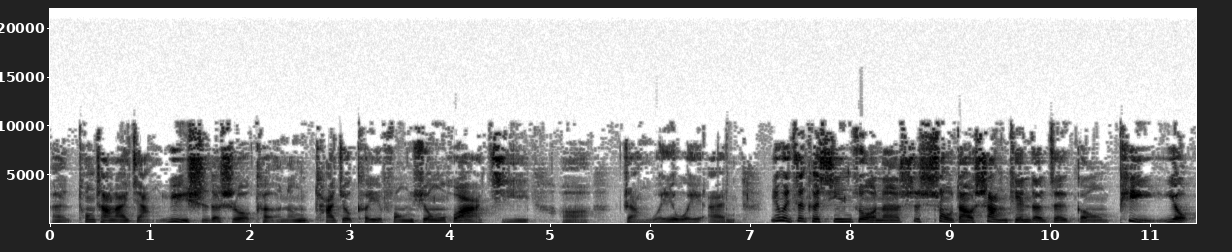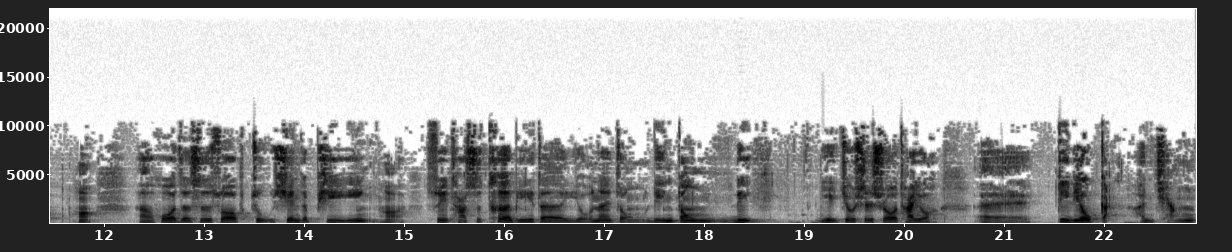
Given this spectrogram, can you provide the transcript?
呃，通常来讲，遇事的时候，可能他就可以逢凶化吉啊，转危为安。因为这颗星座呢，是受到上天的这种庇佑哈，呃，或者是说祖先的庇荫哈，所以它是特别的有那种灵动力，也就是说，他有呃第六感很强。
